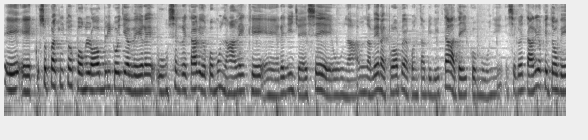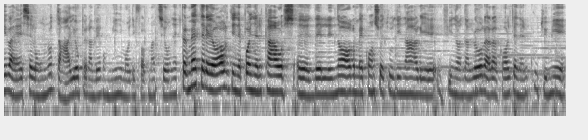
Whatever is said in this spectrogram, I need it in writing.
e, e soprattutto con l'obbligo di avere un segretario comunale che eh, redigesse una, una, vera e propria contabilità dei comuni, segretario che doveva essere un notaio per avere un minimo di formazione. Per mettere ordine poi nel caos eh, delle norme consuetudinarie fino ad allora raccolte nel coutumier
